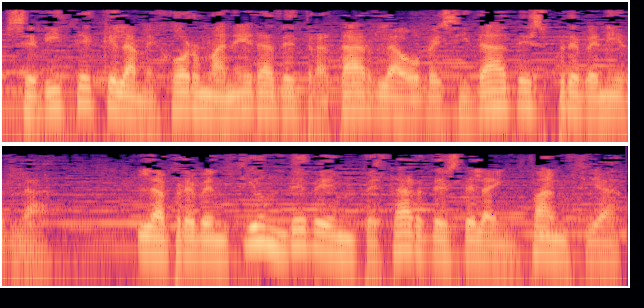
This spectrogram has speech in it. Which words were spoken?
se dice que la mejor manera de tratar la obesidad es prevenirla. La prevención debe empezar desde la infancia,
